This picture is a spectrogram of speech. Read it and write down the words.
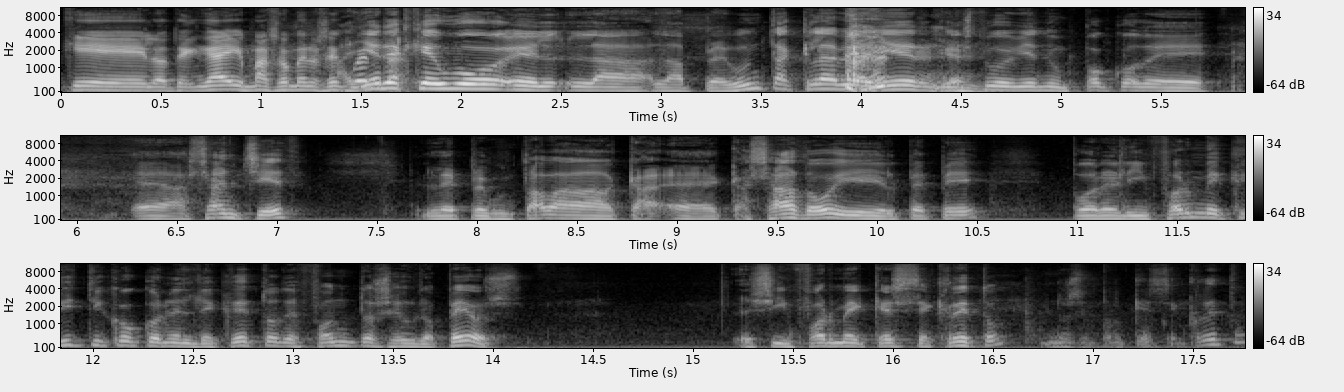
Que lo tengáis más o menos en Ayer cuenta. es que hubo el- la, la pregunta clave ayer, que estuve viendo un poco de eh, a Sánchez, le preguntaba eh, Casado y el PP por el informe crítico con el decreto de fondos europeos. Ese informe que es secreto, no sé por qué es secreto,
